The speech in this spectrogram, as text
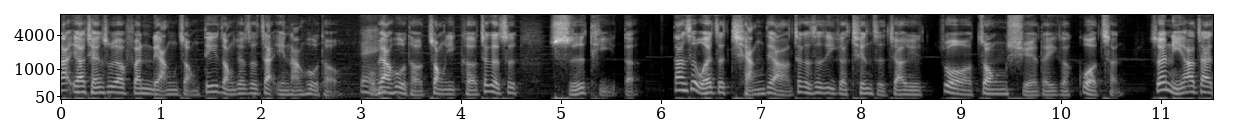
那摇钱树又分两种，第一种就是在银行户头、股票户头种一棵，这个是实体的。但是我一直强调，这个是一个亲子教育做中学的一个过程，所以你要在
